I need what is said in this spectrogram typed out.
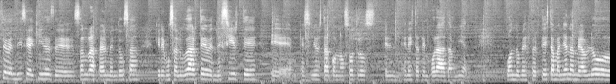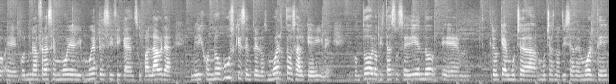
Dios te bendice aquí desde San Rafael Mendoza. Queremos saludarte, bendecirte. Eh, el Señor está con nosotros en, esta temporada también. Cuando me desperté esta mañana me habló eh, con una frase muy, muy específica en su palabra. Me dijo, no busques entre los muertos al que vive. Y con todo lo que está sucediendo, eh, creo que hay mucha, muchas noticias de muerte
